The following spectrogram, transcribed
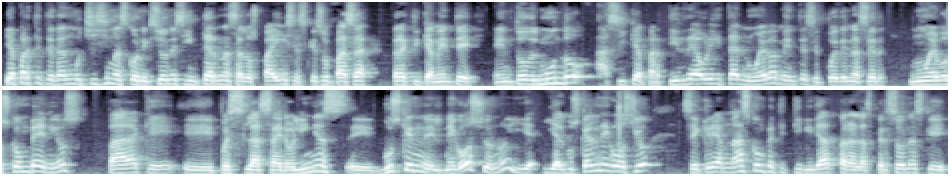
y aparte te dan muchísimas conexiones internas a los países, que eso pasa prácticamente en todo el mundo, así que a partir de ahorita nuevamente se pueden hacer nuevos convenios para que eh, pues las aerolíneas eh, busquen el negocio, ¿no? Y, al buscar el negocio se crea más competitividad para las personas que,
